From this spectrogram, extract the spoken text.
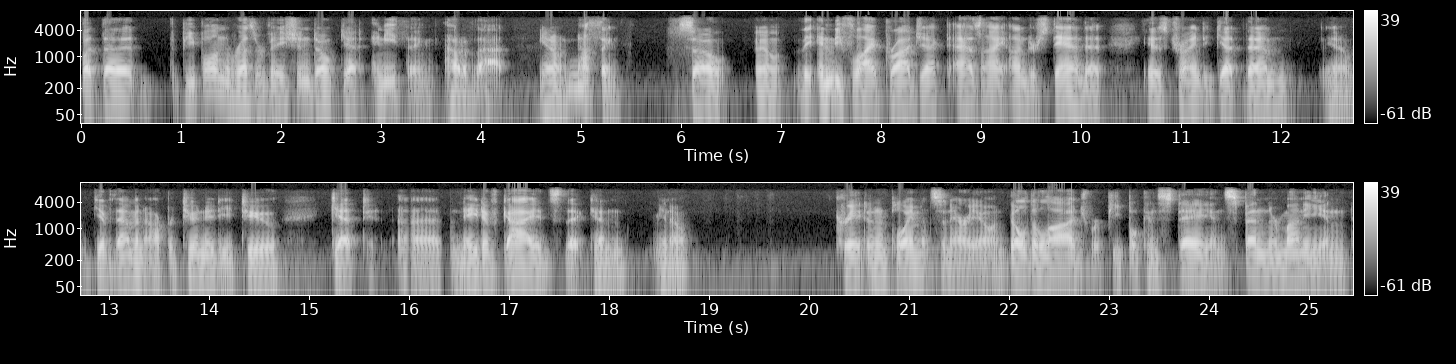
but the the people on the reservation don't get anything out of that. You know, nothing. So, you know, the Indifly project as I understand it is trying to get them, you know, give them an opportunity to get uh, native guides that can, you know, create an employment scenario and build a lodge where people can stay and spend their money and,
